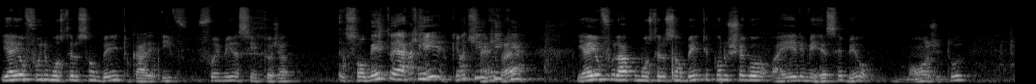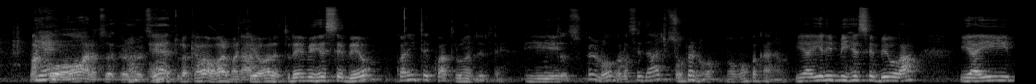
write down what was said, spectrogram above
E aí eu fui no Mosteiro São Bento, cara, e foi meio assim, porque eu já... O São Bento é aqui, aqui, aqui, aqui, centro, aqui. é. E aí eu fui lá pro Mosteiro São Bento e quando chegou, aí ele me recebeu, monge e tudo. E aí- Marcou hora, tudo aquilo Ah, assim. É, tudo aquela hora, marquei Tá. hora, tudo aí me recebeu, 44 anos ele tem. E Puta, super novo, a nossa idade, pô. super novo, novão pra caramba. E aí ele me recebeu lá, e aí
